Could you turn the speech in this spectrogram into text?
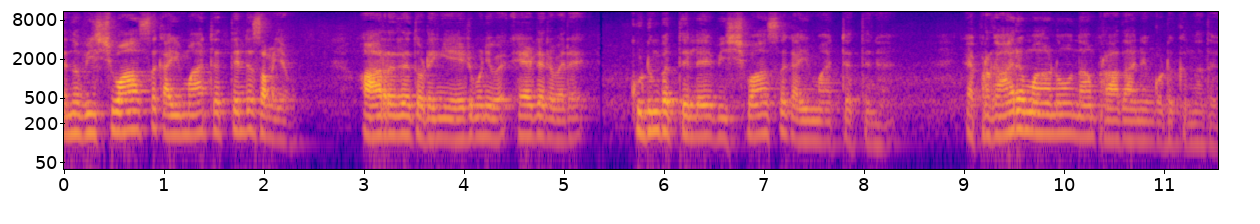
എന്ന വിശ്വാസ കൈമാറ്റത്തിന്റെ സമയം ആറര തുടങ്ങി ഏഴ് മണി ഏഴര വരെ കുടുംബത്തിലെ വിശ്വാസ കൈമാറ്റത്തിന് എപ്രകാരമാണോ നാം പ്രാധാന്യം കൊടുക്കുന്നത്?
